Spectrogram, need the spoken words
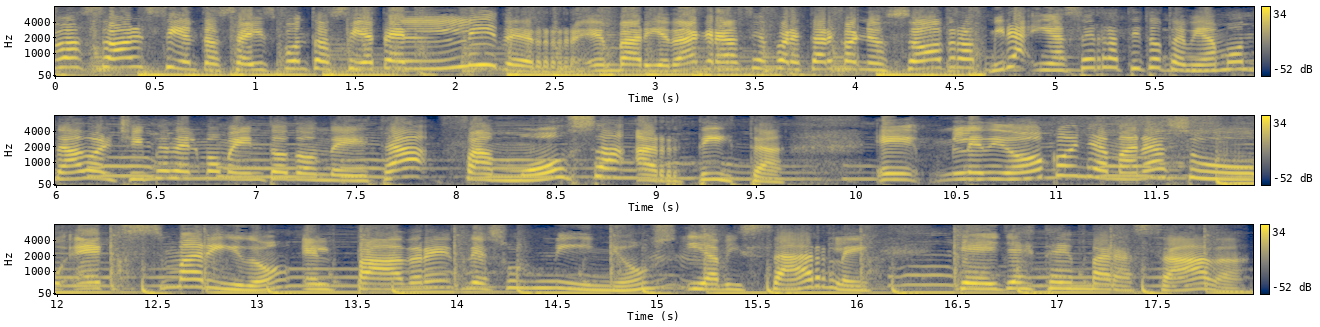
El nuevo Sol 106.7, el líder en variedad. Gracias por estar con nosotros. Mira, y hace ratito te habíamos dado el chisme del momento donde esta famosa artista eh, le dio con llamar a su ex marido, el padre de sus niños, y avisarle que ella está embarazada.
